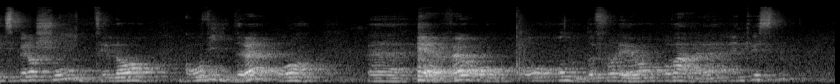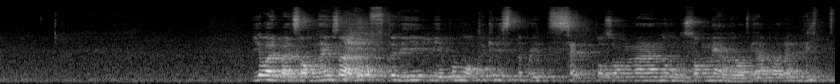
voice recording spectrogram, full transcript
inspirasjon til å gå videre og eh, leve og og ånde for det å, å være en kristen. I arbeidssammenheng så er det ofte vi, vi på en måte kristne blitt sett på som eh, noen som mener at vi er bare litt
